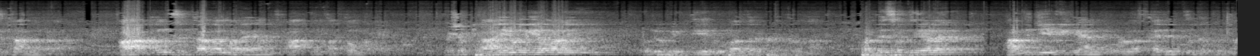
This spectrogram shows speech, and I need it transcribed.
സിദ്ധാന്തങ്ങളാണ്. ആർക്കും സിദ്ധാന്തം പറയാം ആർക്കും തത്വം പറയാം. പക്ഷെ പ്രായോഗികമായി ഒരു വ്യക്തിയെ രൂപാന്തരപ്പെടുത്തുന്ന പ്രതിസന്ധികളെ അതിജീവിക്കാൻ ഉള്ള കരുത്ത് നൽകുന്ന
